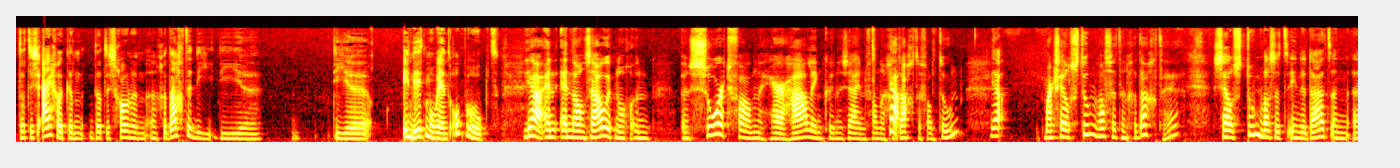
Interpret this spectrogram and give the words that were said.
dat is eigenlijk een, dat is gewoon een, een gedachte die, die, uh, die je in dit moment oproept. Ja, en, en dan zou het nog een, een soort van herhaling kunnen zijn van een Ja. gedachte van toen. Ja. Maar zelfs toen was het een gedachte, hè? Zelfs toen was het inderdaad een, eh,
